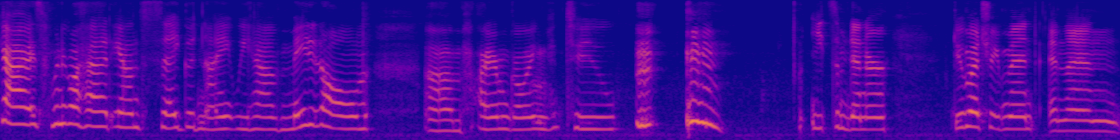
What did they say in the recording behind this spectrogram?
Guys, I'm gonna go ahead and say goodnight. We have made it home. Um, I am going to eat some dinner, do my treatment, and then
